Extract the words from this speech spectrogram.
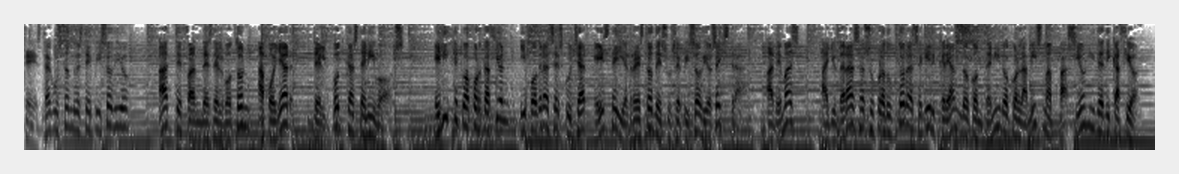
¿Te está gustando este episodio? Hazte fan desde el botón Apoyar del podcast de Nivos. Elige tu aportación y podrás escuchar este y el resto de sus episodios extra. Además, ayudarás a su productor a seguir creando contenido con la misma pasión y dedicación.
